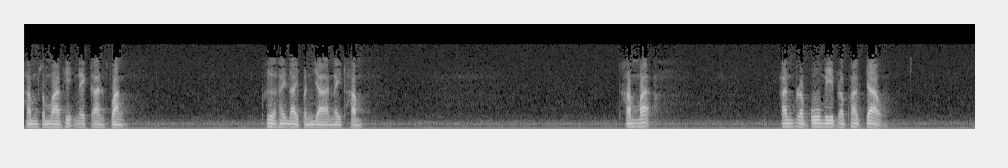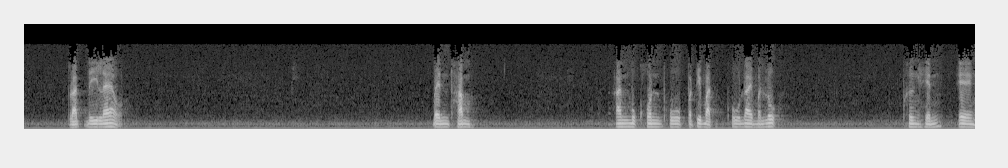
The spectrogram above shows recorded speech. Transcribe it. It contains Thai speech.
ทำสมาธิในการฟัง เพื่อให้ได้ปัญญาในธรรม ธรรมะ อันประภูมีพระภาคเจ้า ตรัสดีแล้ว เป็นธรรม อันบุคคลผู้ปฏิบัติผู้ได้บรรลุ พึงเห็นเอง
